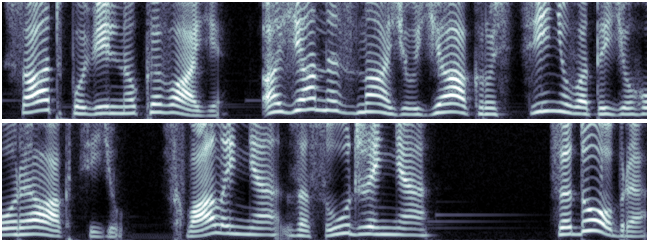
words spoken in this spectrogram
Сад повільно киває, а я не знаю, як розцінювати його реакцію схвалення, засудження. Це добре,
